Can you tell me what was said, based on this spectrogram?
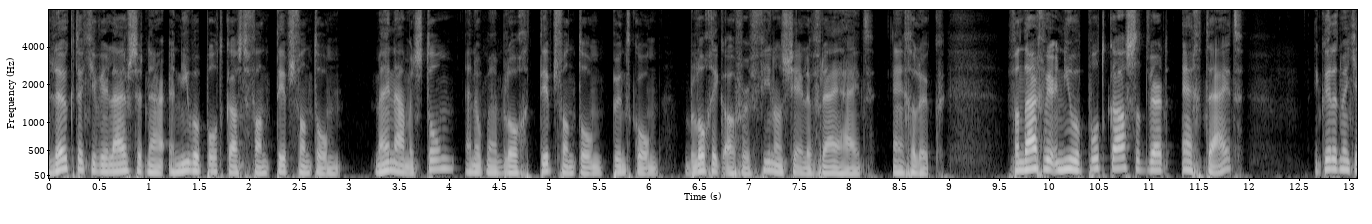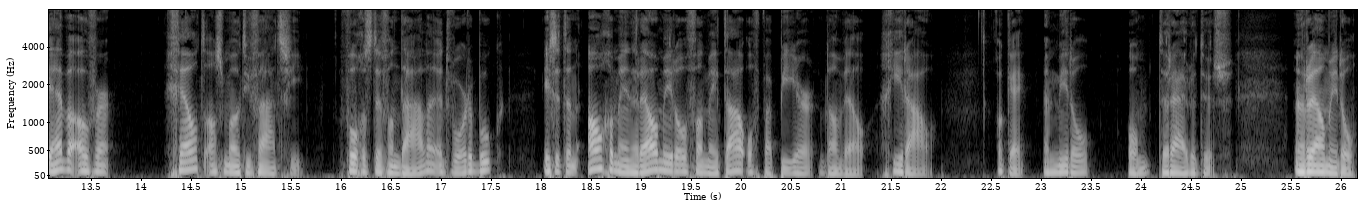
Leuk dat je weer luistert naar een nieuwe podcast van Tips van Tom. Mijn naam is Tom en op mijn blog tipsvantom.com blog ik over financiële vrijheid en geluk. Vandaag weer een nieuwe podcast, dat werd echt tijd. Ik wil het met je hebben over geld als motivatie. Volgens de Vandalen, het woordenboek, is het een algemeen ruilmiddel van metaal of papier, dan wel giraal. Oké, een middel om te ruilen dus. Een ruilmiddel.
